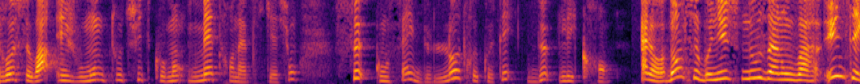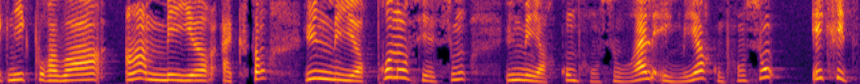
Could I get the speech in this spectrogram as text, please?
recevoir et je vous montre tout de suite comment mettre en application ce conseil de l'autre côté de l'écran. Alors, dans ce bonus, nous allons voir une technique pour avoir un meilleur accent, une meilleure prononciation, une meilleure compréhension orale et une meilleure compréhension écrite.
